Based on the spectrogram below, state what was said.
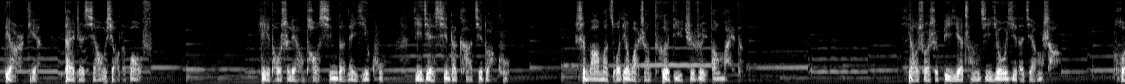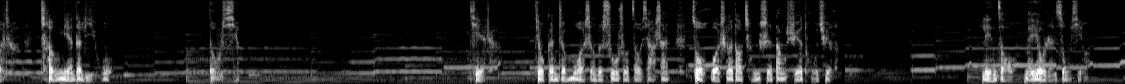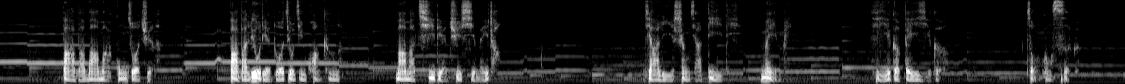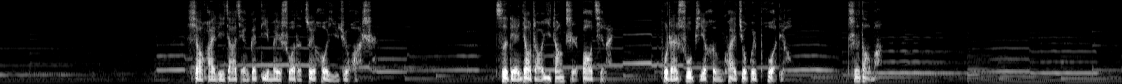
第二天，带着小小的包袱，里头是两套新的内衣裤，一件新的卡其短裤。是妈妈昨天晚上特地去瑞芳买的。要说是毕业成绩优异的奖赏，或者成年的礼物，都行。接着，就跟着陌生的叔叔走下山，坐火车到城市当学徒去了。临走，没有人送行，爸爸妈妈工作去了。爸爸六点多就进矿坑了，妈妈七点去洗煤厂。家里剩下弟弟妹妹，一个背一个，总共四个。小孩离家前跟弟妹说的最后一句话是：“字典要找一张纸包起来，不然书皮很快就会破掉，知道吗？”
